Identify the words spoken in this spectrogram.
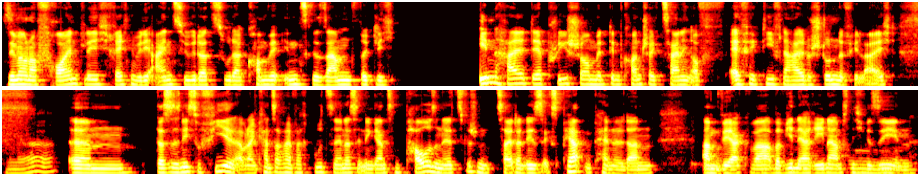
Sind wir auch noch freundlich, rechnen wir die Einzüge dazu, da kommen wir insgesamt wirklich Inhalt der Pre-Show mit dem Contract Signing auf effektiv eine halbe Stunde vielleicht. Ja. Ähm, das ist nicht so viel, aber dann kann es auch einfach gut sein, dass in den ganzen Pausen in der Zwischenzeit dann dieses Expertenpanel dann am Werk war, aber wir in der Arena haben es nicht mhm. gesehen.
